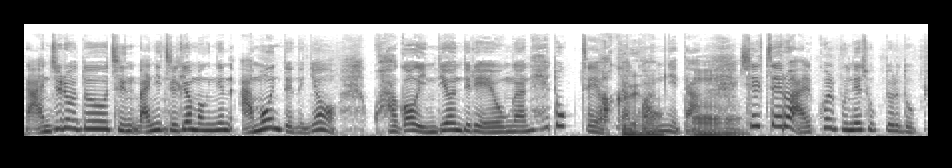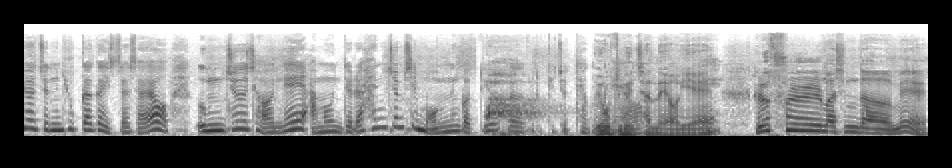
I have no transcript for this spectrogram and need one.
안주로도 진- 많이 즐겨 먹는 아몬드는요. 과거 인디언들이 애용한 아, 해독 제였다고 그래요? 합니다. 어. 실제로 알코올 분해 속도를 높여주는 효과가 있어서요. 음주 전에 아몬드를 한 줌씩 먹는 것도 효과가 그렇게 좋다고 이것도 그래요. 괜찮네요. 예. 네. 그리고 술 마신 다음에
